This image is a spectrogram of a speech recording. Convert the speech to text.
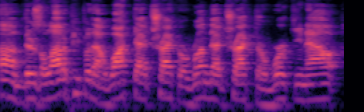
Um, there's a lot of people that walk that track or run that track. They're working out.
